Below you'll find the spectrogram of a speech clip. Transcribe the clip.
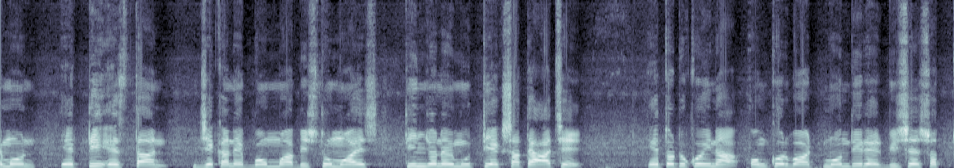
এমন একটি স্থান যেখানে ব্রহ্মা, বিষ্ণু, মহেশ তিনজনের মূর্তি একসাথে আছে। এতটুকুই না। অঙ্কুরবট মন্দিরের বিশেষত্ব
